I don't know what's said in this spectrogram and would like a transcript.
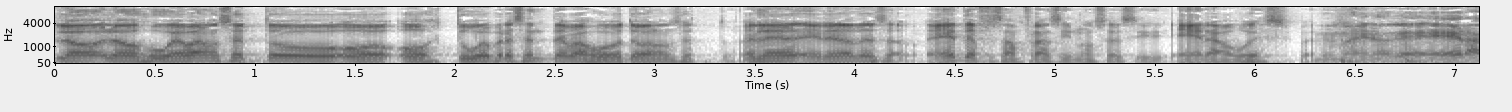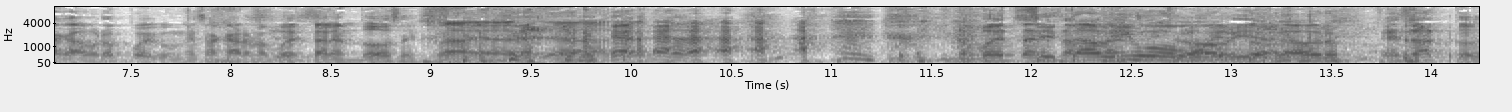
Lo, lo jugué baloncesto o, o estuve presente para juegos de baloncesto. Él, era- él era de, esa- es de San Francisco, no sé si era o es, Me pero... imagino que era, cabrón, porque con esa cara no puede estar en 12. Ah, ya, ya. No puede estar Si en San está vivo o muerto, todavía. cabrón. Exacto.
